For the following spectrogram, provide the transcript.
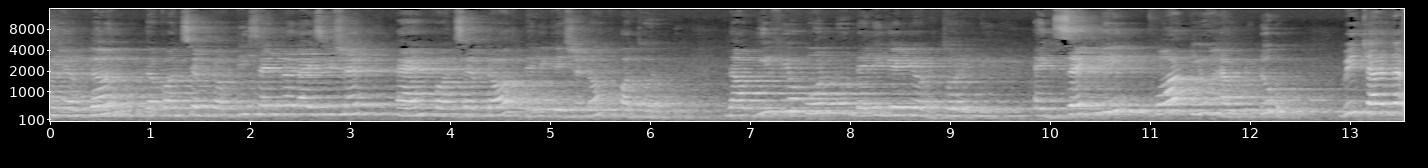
we have learned the concept of decentralization and concept of delegation of authority. Now, if you want to delegate your authority, exactly what you have to do, which are the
